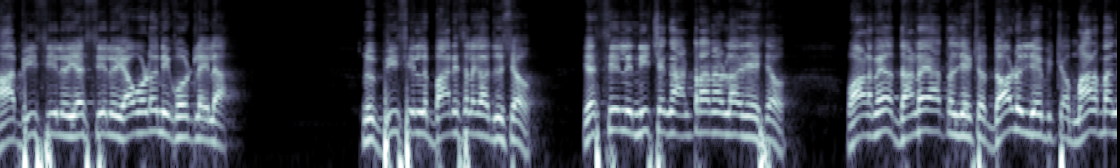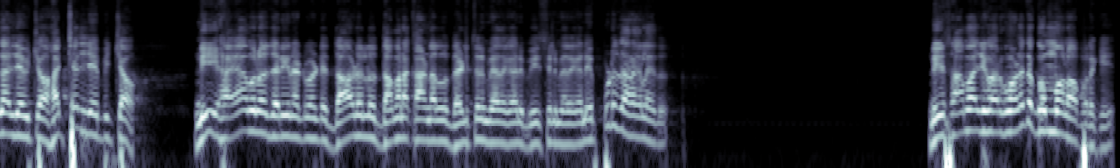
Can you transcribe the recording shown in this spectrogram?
ఆ బీసీలు ఎస్సీలు ఎవడో నీకు ఓట్లేలా నువ్వు బీసీలను బానిసలుగా చూసావు ఎస్సీలని నీచంగా అంటరానలాగా చేసావు వాళ్ళ మీద దండయాత్రలు చేపించావు దాడులు చేపించావు మానభంగాలు చేపించావు హత్యలు చేపించావు. నీ హయాంలో జరిగినటువంటి దాడులు దమనకాండలు దళితుల మీద కానీ బీసీల మీద కానీ ఎప్పుడు జరగలేదు. నీ సామాజిక వర్గం అయితే గుమ్మ లోపలికి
